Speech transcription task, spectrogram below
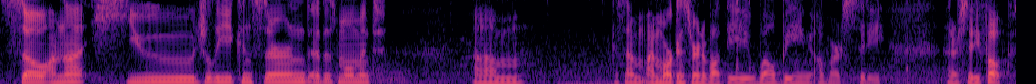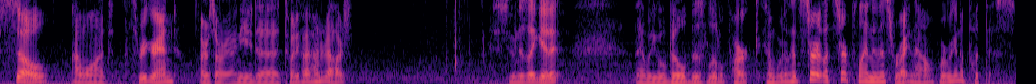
so I'm not hugely concerned at this moment. Um, because I'm, I'm more concerned about the well-being of our city and our city folk. So I want three grand, or sorry, I need uh, $2,500. As soon as I get it, then we will build this little park, and we're, let's start. Let's start planning this right now. Where are we gonna put this?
